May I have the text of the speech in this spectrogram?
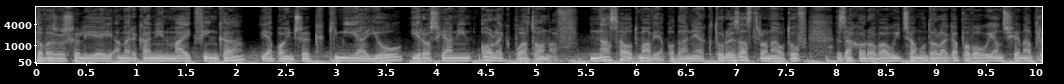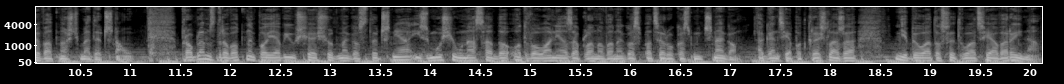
Towarzyszyli jej Amerykanin Mike Finke, Japończyk Kimiya Yu i Rosjanin Oleg Płatonow. NASA odmawia podania, który z astronautów zachorował i co mu dolega, powołując się na prywatność medyczną. Problem zdrowotny pojawił się 7 stycznia i zmusił NASA do odwołania zaplanowanego spaceru kosmicznego. Agencja podkreśla, że nie była to sytuacja awaryjna.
